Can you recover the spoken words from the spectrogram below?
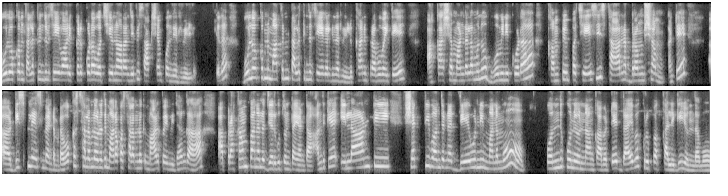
భూలోకం తలక్రిందులు చేయవారు ఇక్కడికి కూడా వచ్చి ఉన్నారని చెప్పి సాక్ష్యం పొందిన వీళ్ళు. కదా? భూలోకంను మాత్రమే తలకిందులు చేయగలిగినారు వీళ్ళు. కానీ ప్రభు అయితే ఆకాశ మండలమును భూమిని కూడా కంపింప చేసి స్థాన భ్రంశం అంటే డిస్ప్లేస్మెంట్ అనమాట ఒక స్థలంలో ఉన్నది మరొక స్థలంలోకి మారిపోయే విధంగా ఆ ప్రకంపనలు జరుగుతుంటాయంట. అందుకే ఇలాంటి శక్తివంతున్న దేవుణ్ణి మనము పొందుకుని ఉన్నాం కాబట్టి దైవ కృప కలిగి ఉందము.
